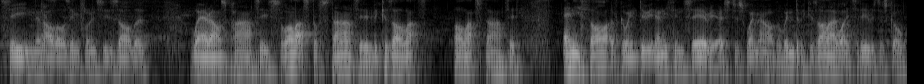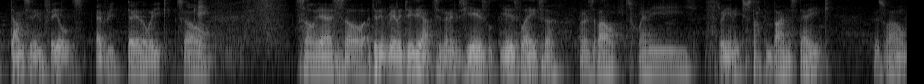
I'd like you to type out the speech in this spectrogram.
scene, and all those influences, all the warehouse parties, so all that stuff started, and because all that's all that started. Any thought of going doing anything serious just went out of the window because all I wanted to do was just go dancing in fields every day of the week. So Okay. so yeah, so I didn't really do the acting. Then it was years years later when I was about 23, and it just happened by mistake as well.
